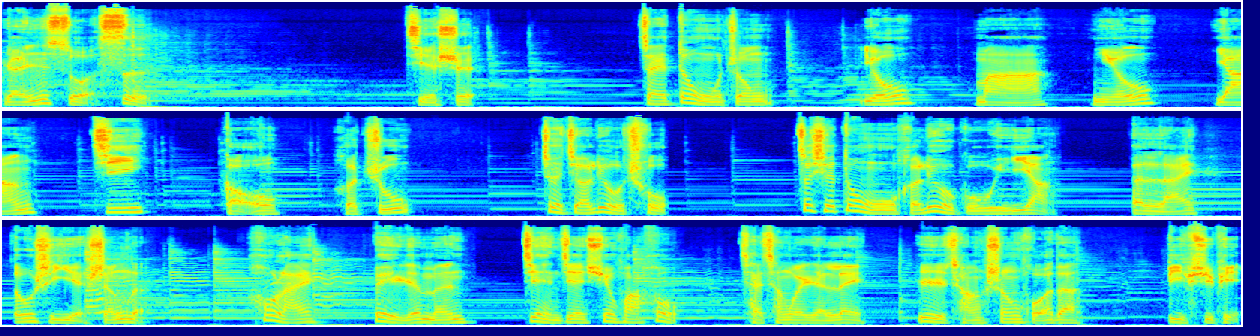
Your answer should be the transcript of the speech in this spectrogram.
人所饲。解释，在动物中有马、牛、羊、鸡、狗和猪。这叫六畜，这些动物和六谷一样，本来都是野生的，后来被人们渐渐驯化后，才成为人类日常生活的必需品。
